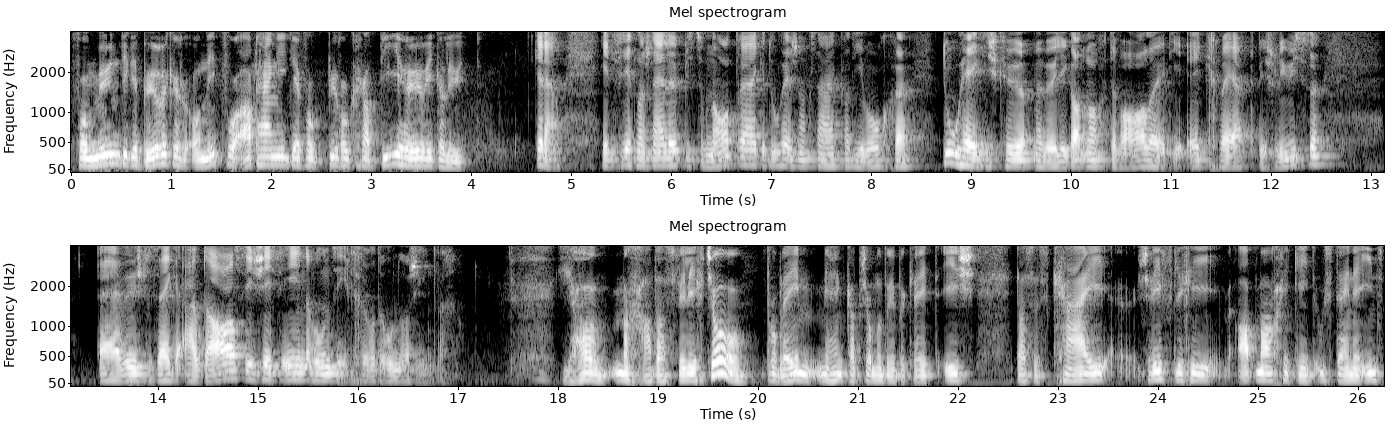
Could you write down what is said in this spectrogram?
von mündigen Bürgern und nicht von abhängigen, von bürokratiehörigen Leuten. Genau. Jetzt vielleicht noch schnell etwas zum Nachtragen. Du hast noch gesagt, diese Woche, du hättest gehört, man wolle gerade nach den Wahlen die Eckwerte beschließen. Äh, würdest du sagen, auch das ist jetzt eher unsicher oder unwahrscheinlich? Ja, man kann das vielleicht schon. Das Problem, wir haben gerade schon mal darüber geredet, ist, dass es keine schriftliche Abmachung gibt aus diesen ins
